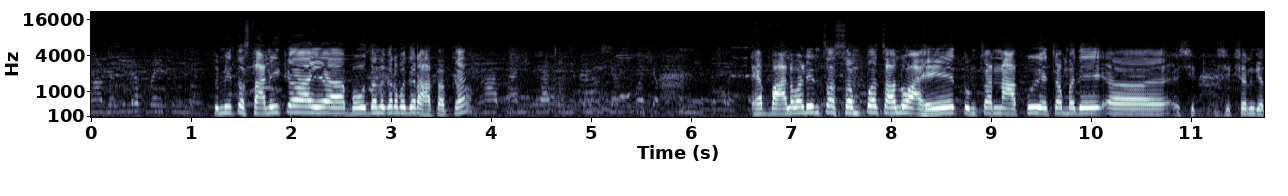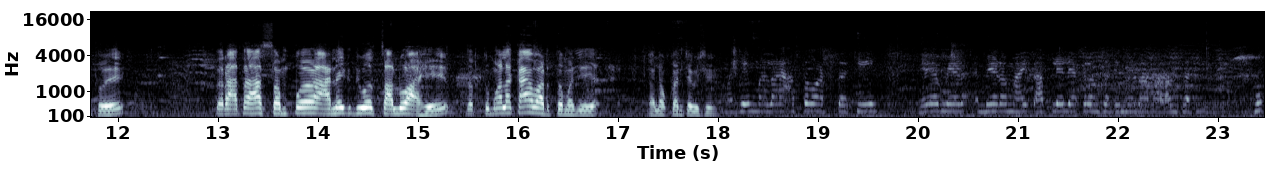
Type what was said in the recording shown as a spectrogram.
माझा विलासबाई सोनी तुम्ही इथं स्थानिक या बौद्धनगरमध्ये राहतात का? हा स्थानिक राहते. मी पंचेचाळीस वर्षापासून मी येतो सर ह्या बालवाडींचा संप चालू आहे. तुमचा नातू याच्यामध्ये अं, शिक शिक्षण घेतोय. तर आता हा संप अनेक दिवस चालू आहे. तर तुम्हाला काय वाटतं म्हणजे या लोकांच्या विषयी? म्हणजे मला असं वाटतं की हे मेड मॅडम आहेत. आपल्या लेकरांसाठी मुला बाळांसाठी खूप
